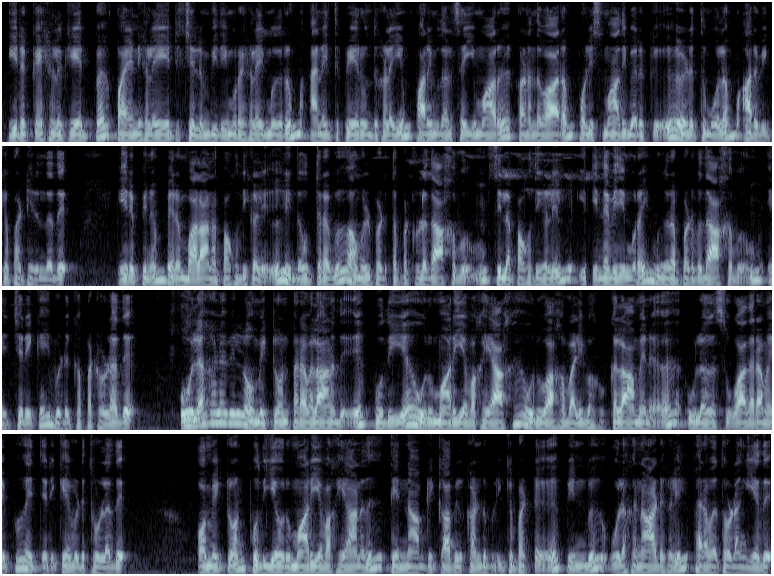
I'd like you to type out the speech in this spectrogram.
இருக்கைகளுக்கு ஏற்ப பயணிகளை ஏற்றிச் செல்லும் விதிமுறைகளை மீறும் அனைத்து பேருந்துகளையும் பறிமுதல் செய்யுமாறு கடந்த வாரம் போலீஸ் மாதிபருக்கு எழுத்து மூலம் அறிவிக்கப்பட்டிருந்தது. இருப்பினும் பெரும்பாலான பகுதிகளில் இந்த உத்தரவு அமுல்படுத்தப்பட்டுள்ளதாகவும் சில பகுதிகளில் இந்த விதிமுறை மீறப்படுவதாகவும் எச்சரிக்கை விடுக்கப்பட்டுள்ளது. உலகளவில் ஒமிக்ரோன் பரவலானது புதிய உருமாறிய வகையாக உருவாக வழிவகுக்கலாம் என உலக சுகாதார அமைப்பு எச்சரிக்கை விடுத்துள்ளது. ஒமிக்ரோன் புதிய உருமாறிய வகையானது தென்னாப்பிரிக்காவில் கண்டுபிடிக்கப்பட்டு பின்பு உலக நாடுகளில் பரவ தொடங்கியது.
